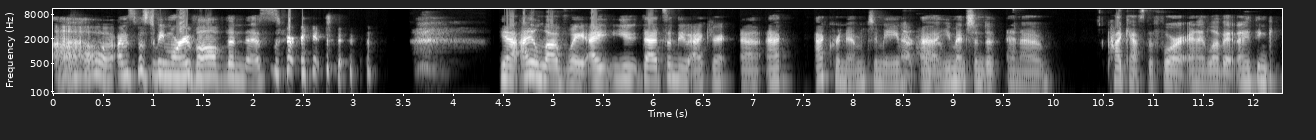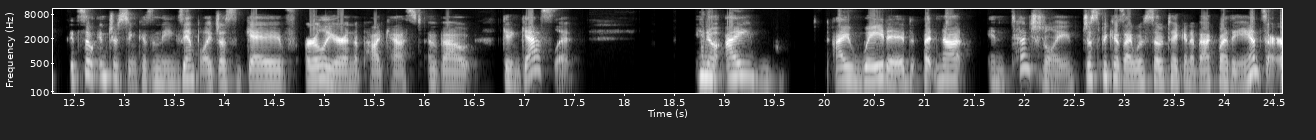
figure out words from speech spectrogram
oh, I'm supposed to be more evolved than this, right? yeah, I love wait. I you that's a new accurate uh, ac- acronym to me. Uh, you mentioned it in a podcast before, and I love it. And I think it's so interesting because in the example I just gave earlier in the podcast about getting gaslit, you know, I I waited, but not intentionally just because I was so taken aback by the answer.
